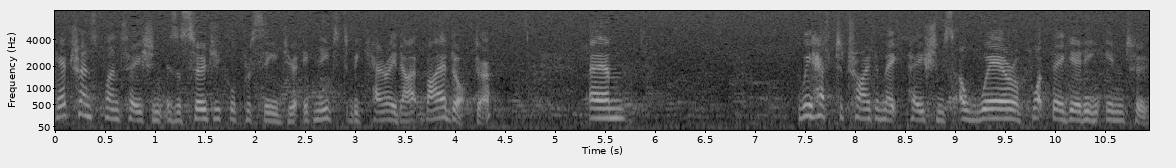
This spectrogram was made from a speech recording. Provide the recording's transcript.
Hair transplantation is a surgical procedure. It needs to be carried out by a doctor. Um, we have to try to make patients aware of what they're getting into.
